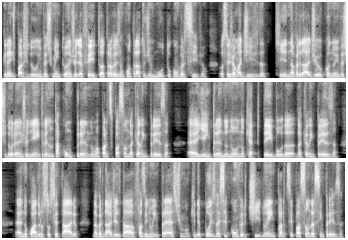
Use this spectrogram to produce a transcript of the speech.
grande parte do investimento anjo ele é feito através de um contrato de mútuo conversível. Ou seja, é uma dívida que, na verdade, quando o investidor anjo ele entra, ele não está comprando uma participação daquela empresa é, e entrando no, no cap table da, daquela empresa, é, no quadro societário. Na verdade, ele está fazendo um empréstimo que depois vai ser convertido em participação dessa empresa.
